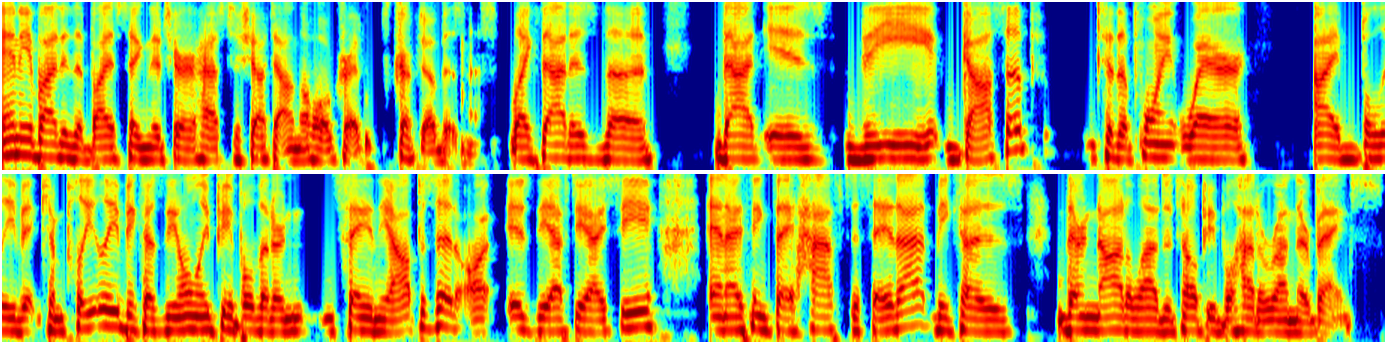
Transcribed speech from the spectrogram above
anybody that buys signature has to shut down the whole crypto business. Like that is the that is the gossip to the point where I believe it completely because the only people that are saying the opposite are, is the FDIC. And I think they have to say that because they're not allowed to tell people how to run their banks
